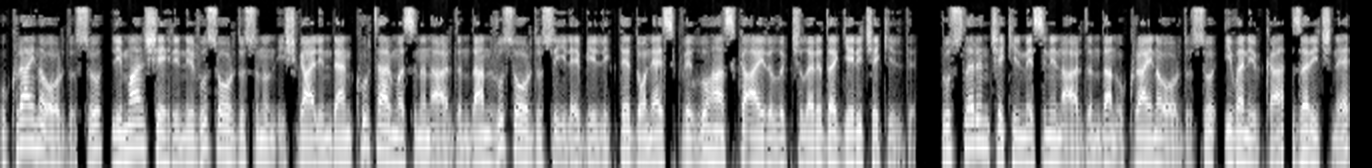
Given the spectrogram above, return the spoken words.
Ukrayna ordusu, Liman şehrini Rus ordusunun işgalinden kurtarmasının ardından Rus ordusu ile birlikte Donetsk ve Luhansk'a ayrılıkçıları da geri çekildi. Rusların çekilmesinin ardından Ukrayna ordusu, Ivanivka, Zariçne,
